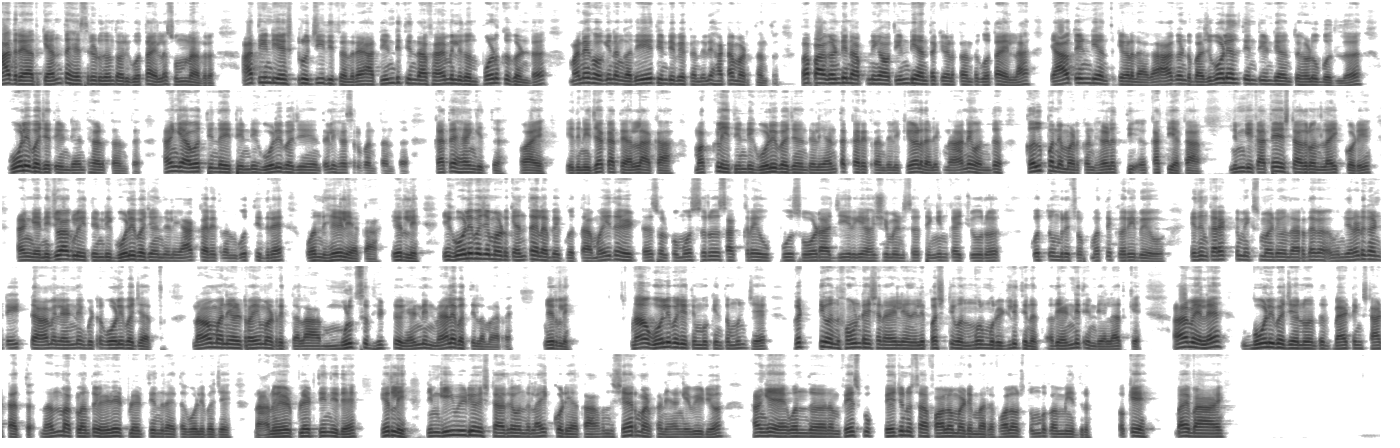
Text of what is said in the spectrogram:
ಆದ್ರೆ ಅದಕ್ಕೆ ಎಂತ ಹೆಸರಿಡುದು ಅಂತ ಅವ್ರಿಗೆ ಗೊತ್ತಾಯಿಲ್ಲ ಸುಮ್ಮನಾದ್ರು ಆ ತಿಂಡಿ ಎಷ್ಟು ರುಚಿ ಇದಿತ್ತಂದ್ರೆ ಆ ತಿಂಡಿ ತಿಂದ ಆ ಫ್ಯಾಮಿಲಿದೊಂದ್ ಪೊಣಕಗಂಡ ಮನೆಗೆ ಹೋಗಿ ನಂಗೆ ಅದೇ ತಿಂಡಿ ಬೇಕಂದೇಳಿ ಹಠ ಮಾಡ್ತಂತ. ಪಾಪ ಆ ಗಂಡಿನ ಅಪ್ನಿಗೆ ಅವ್ ತಿಂಡಿ ಅಂತ ಕೇಳ್ತಂತ ಗೊತ್ತಾಯಿಲ್ಲ. ಯಾವ ತಿಂಡಿ ಅಂತ ಕೇಳಿದಾಗ ಆ ಗಂಡು ಬಜಗೋಳಿಯಲ್ಲಿ ತಿನ್ ತಿಂಡಿ ಅಂತ ಹೇಳೋ ಬದಲು ಗೋಳಿ ಬಜೆ ತಿಂಡಿ ಅಂತ ಹೇಳ್ತಂತ. ಹಂಗೆ ಅವತ್ತಿಂದ ಈ ತಿಂಡಿ ಗೋಳಿ ಬಜೆ ಅಂತೇಳಿ ಹೆಸರು ಬಂತಂತ. ಕತೆ ಹೆಂಗಿತ್ತು ವಾಯ್, ಇದು ನಿಜ ಕತೆ ಅಲ್ಲ ಅಕ್ಕ. ಮಕ್ಳು ಈ ತಿಂಡಿ ಗೋಳಿ ಬಜೆ ಅಂತೇಳಿ ಎಂತ ಕರೀತಾರ ಅಂತೇಳಿ ಕೇಳ್ದಳಿಕ್ ನಾನೇ ಒಂದು ಕಲ್ಪನೆ ಮಾಡ್ಕೊಂಡು ಹೇಳತ್ತಿ ಕತಿಯಕ ನಿಮ್ಗೆ ಕತೆ ಇಷ್ಟ ಆದ್ರೂ ಒಂದು ಲೈಕ್ ಕೊಡಿ. ಹಂಗೆ ನಿಜವಾಗ್ಲೂ ಈ ತಿಂಡಿ ಗೋಳಿ ಬಜೆ ಅಂತೇಳಿ ಯಾಕೆ ಕರೀತಾರ ಅಂತ ಗೊತ್ತಿದ್ರೆ ಒಂದು ಹೇಳಿ ಅಕ್ಕ, ಇರ್ಲಿ. ಈ ಗೋಳಿ ಬಜೆ ಮಾಡೋಕೆ ಎಂತ ಎಲ್ಲ ಬೇಕು ಗೊತ್ತಾ? ಮೈದಾ ಹಿಟ್ಟು, ಸ್ವಲ್ಪ ಮೊಸರು, ಸಕ್ಕರೆ, ಉಪ್ಪು, ಸೋಡಾ, ಜೀರಿಗೆ ಹಸಿಮೆಣಸು ತೆಂಗಿನಕಾಯಿ ಚೂರು, ಕೊತ್ತಂಬರಿ ಸೊಪ್ಪು ಮತ್ತೆ ಕರಿಬೇವು. ಇದನ್ನ ಕರೆಕ್ಟ್ ಮಿಕ್ಸ್ ಮಾಡಿ ಒಂದು ಅರ್ಧ ಒಂದು ಎರಡು ಗಂಟೆ ಇಟ್ಟು ಆಮೇಲೆ ಎಣ್ಣೆಗೆ ಬಿಟ್ರೆ ಗೋಳಿ ಬಜೆ ಆತ್. ನಾವ್ ಮನೆಯಲ್ಲಿ ಟ್ರೈ ಮಾಡಿರ್ತಲ್ಲ ಮುಳುಗ್ಸದ್ ಹಿಟ್ಟು ಎಣ್ಣಿನ ಮೇಲೆ ಬತ್ತಿಲ್ಲ ಮಾರ್ರೆ. ಇರ್ಲಿ. ನಾವು ಗೋಲಿ ಬಜೆ ತಿಂಬಕ್ಕಿಂತ ಮುಂಚೆ ಗಟ್ಟಿ ಒಂದು ಫೌಂಡೇಶನ್ ಆಯ್ಲಿ ಹೇಳಿ ಫಸ್ಟ್ ಒಂದು ಮೂರ್ ಮೂರು ಇಡ್ಲಿ ತಿನ್ನತ್. ಅದು ಎಣ್ಣೆ ತಿಂಡಿ ಅಲ್ಲ ಅದಕ್ಕೆ ಆಮೇಲೆ ಗೋಳಿ ಬಜೆ ಅನ್ನುವಂಥದ್ದು ಬ್ಯಾಟಿಂಗ್ ಸ್ಟಾರ್ಟ್ ಆಯ್ತು ನನ್ನ ಮಕ್ಳಂತೂ ಎರಡೆರಡು ಪ್ಲೇಟ್ ತಿಂದ್ರೆ ಆಯ್ತಾ ಗೋಳಿ ಬಜೆ? ನಾನು ಎರಡು ಪ್ಲೇಟ್ ತಿಂದಿದೆ ಇರ್ಲಿ, ನಿಮ್ಗೆ ಈ ವಿಡಿಯೋ ಇಷ್ಟ ಆದ್ರೆ ಒಂದು ಲೈಕ್ ಕೊಡಿ ಅಕ್ಕ. ಒಂದು ಶೇರ್ ಮಾಡ್ಕೊಳ್ಳಿ ಹಂಗೆ ವಿಡಿಯೋ ಹಾಗೆ ಒಂದು ನಮ್ಮ ಫೇಸ್ಬುಕ್ ಪೇಜನ್ನು ಸಹ ಫಾಲೋ ಮಾಡಿ ಮಾರ್ರೆ. ಫಾಲೋವರ್ಸ್ ತುಂಬಾ ಕಮ್ಮಿ ಇದ್ರು. Okay Bye bye.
